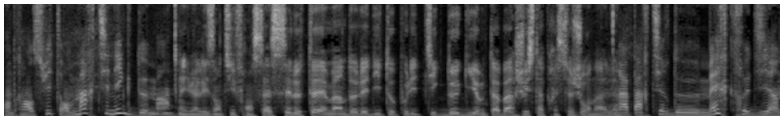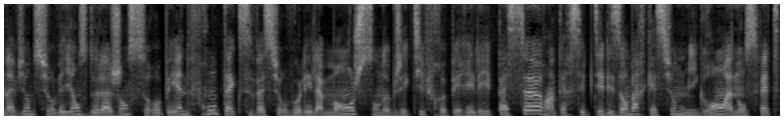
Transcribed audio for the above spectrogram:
rendra ensuite en Martinique demain. Eh bien, les anti-françaises, c'est le thème hein, de l'édito politique de Guillaume Tabar juste après ce journal. À partir de mercredi, un avion de surveillance de l'agence européenne Frontex va survoler la Manche. Son objectif, repérer les passeurs, intercepter les embarcations de migrants. Annonce faite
